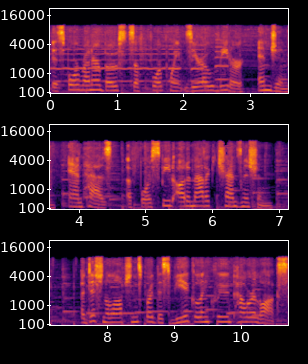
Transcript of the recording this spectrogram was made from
This 4Runner boasts a 4.0-liter engine, and has a 4-speed automatic transmission. Additional options for this vehicle include power locks,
